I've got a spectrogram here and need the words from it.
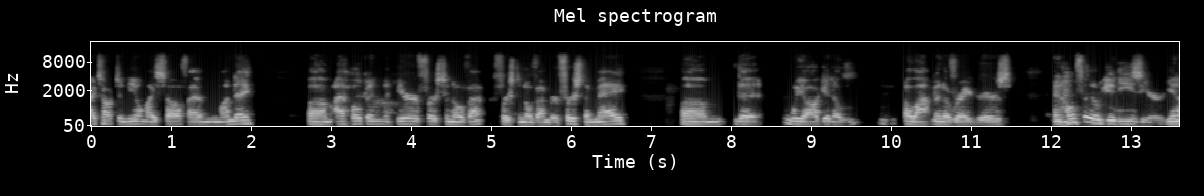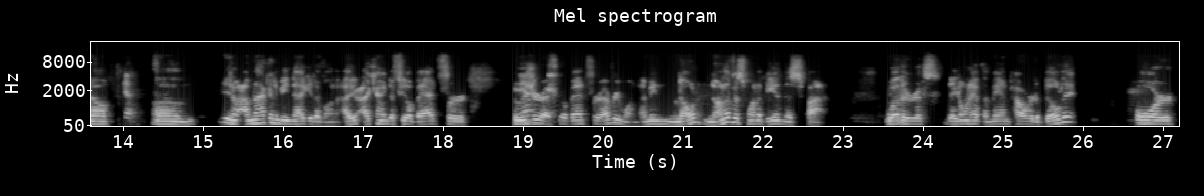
I talked to Neil myself on Monday. Um, I hope in here first of November, first of November, first of May, um, that we all get a allotment of right rears, and mm-hmm. hopefully it'll get easier. You know, yep. um, you know, I'm not going to be negative on it. I, I kind of feel bad for Hoosier. Yeah. I feel bad for everyone. I mean, no, none of us want to be in this spot, whether mm-hmm. it's they don't have the manpower to build it, or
